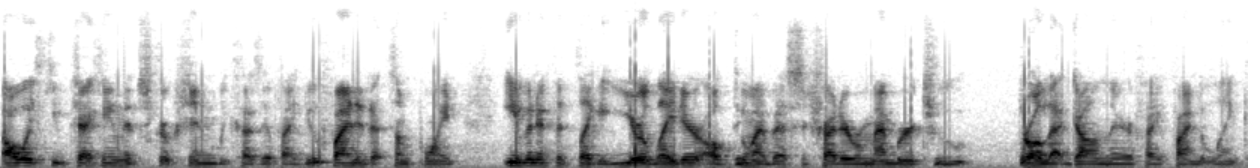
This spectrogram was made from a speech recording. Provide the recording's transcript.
always keep checking the description because if I do find it at some point, even if it's like a year later, I'll do my best to try to remember to throw that down there if I find a link.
